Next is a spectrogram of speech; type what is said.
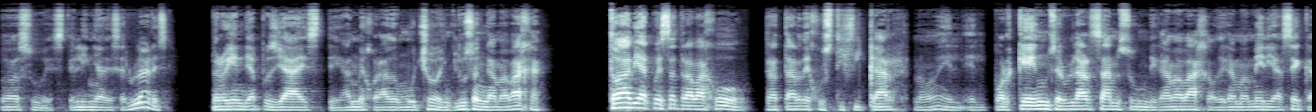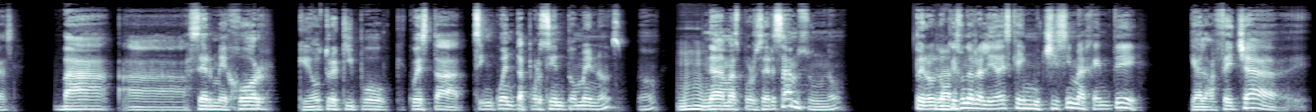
toda su este, línea de celulares. Pero hoy en día, pues ya este, han mejorado mucho, incluso en gama baja. todavía cuesta trabajo tratar de justificar, ¿no? El, el por qué un celular Samsung de gama baja o de gama media secas va a ser mejor que otro equipo que cuesta 50% menos, ¿no? Nada más por ser Samsung, ¿no? Pero lo que es una realidad es que hay muchísima gente que a la fecha eh,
